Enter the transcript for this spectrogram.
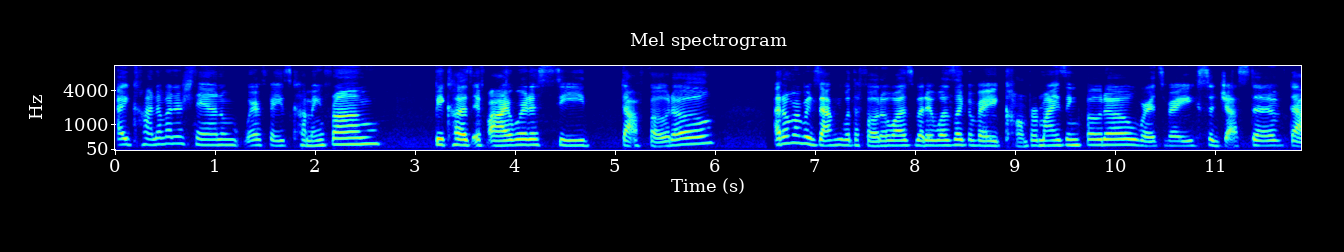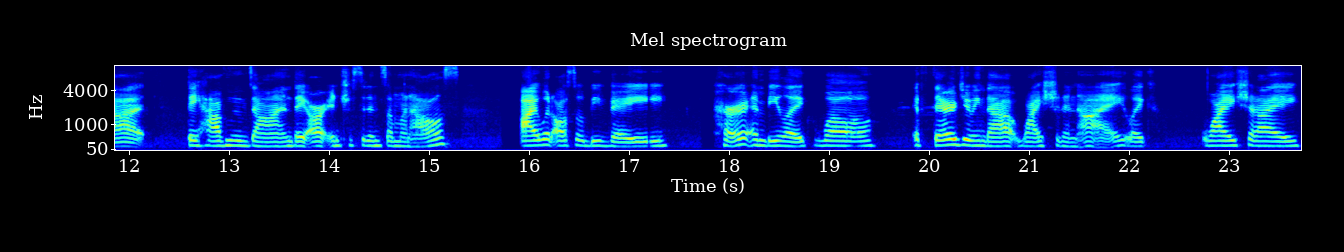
I kind of understand where Faye's coming from because if I were to see that photo, I don't remember exactly what the photo was, but it was like a very compromising photo where it's very suggestive that they have moved on, they are interested in someone else. I would also be very hurt and be like, well, if they're doing that, why shouldn't I? Like, why should I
